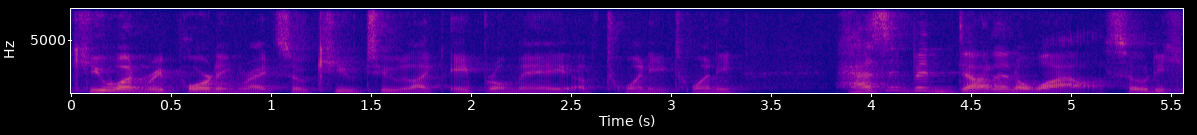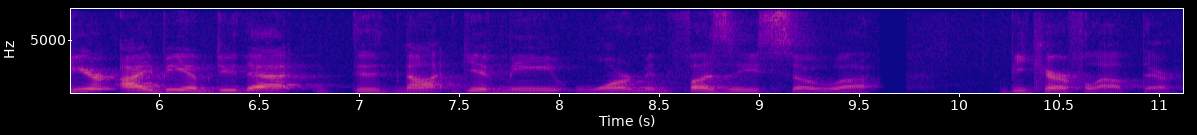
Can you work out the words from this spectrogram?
Q1 reporting, right? So Q2, like April, May of 2020 hasn't been done in a while. So to hear IBM do that did not give me warm and fuzzy. So uh, be careful out there.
